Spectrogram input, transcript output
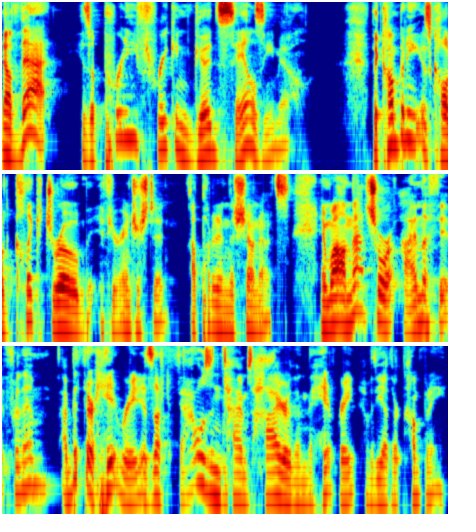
Now, that is a pretty freaking good sales email. The company is called ClickDrobe if you're interested. I'll put it in the show notes. And while I'm not sure I'm a fit for them, I bet their hit rate is a thousand times higher than the hit rate of the other company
